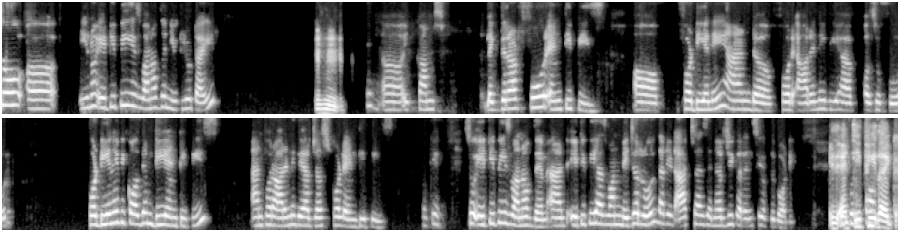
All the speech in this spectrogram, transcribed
So, uh, you know, ATP is one of the nucleotide. Mm-hmm. Uh, it comes like there are four NTPs uh, for DNA and uh, for RNA we have also four. For DNA we call them DNTPs and for RNA they are just called NTPs. Okay. So ATP is one of them and ATP has one major role that it acts as energy currency of the body. Is full NTP like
